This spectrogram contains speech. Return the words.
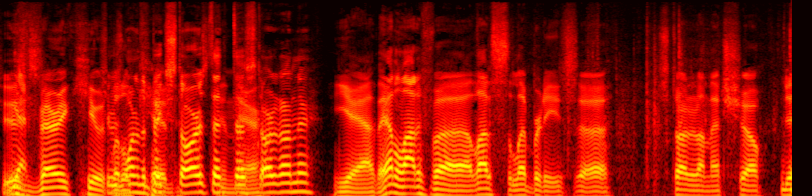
She was Yes. very cute. She was little one of the big kid stars that in uh, there. started on there. Yeah, they had a lot of uh, a lot of celebrities uh, started on that show. Dude,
